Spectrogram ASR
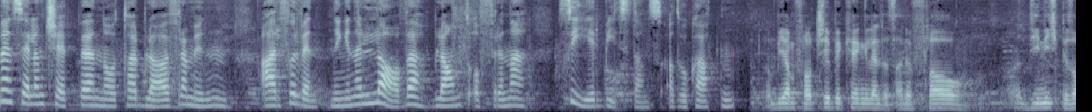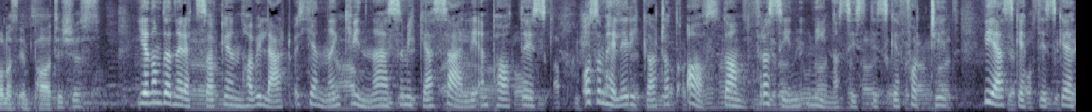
Men selv om Chepe nå tar bladet fra munnen, er forventningene lave blant ofrene sier bistandsadvokaten. Gjennom denne rettssaken har vi lært å kjenne en kvinne som ikke er særlig empatisk, og som heller ikke har tatt avstand fra sin nynazistiske fortid. Vi er skeptiske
